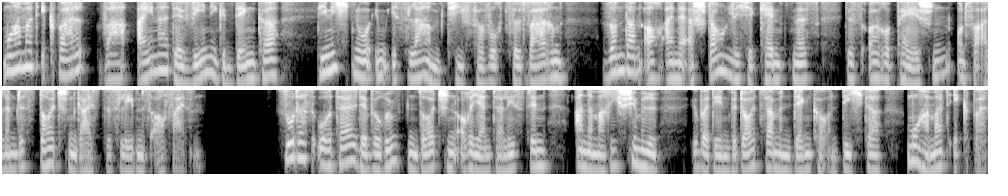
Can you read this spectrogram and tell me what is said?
Muhammad Iqbal war einer der wenigen Denker, die nicht nur im Islam tief verwurzelt waren, sondern auch eine erstaunliche Kenntnis des europäischen und vor allem des deutschen Geisteslebens aufweisen. So das Urteil der berühmten deutschen Orientalistin Annemarie Schimmel über den bedeutsamen Denker und Dichter Muhammad Iqbal.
